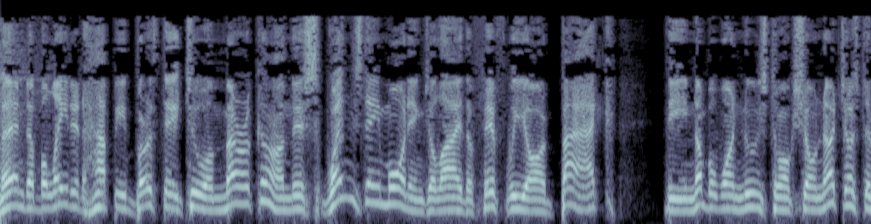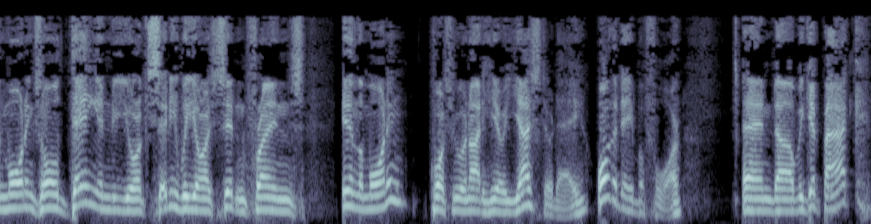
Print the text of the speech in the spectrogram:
And a belated happy birthday to America on this Wednesday morning, July the 5th. We are back. The number one news talk show, not just in mornings, all day in New York City. We are Sid and friends in the morning. Of course, we were not here yesterday or the day before. And uh, we get back,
